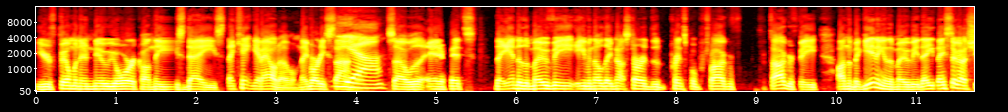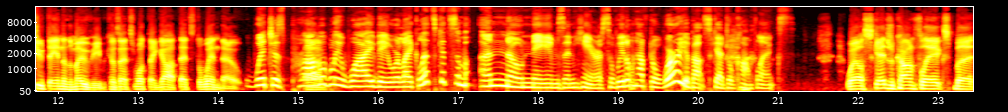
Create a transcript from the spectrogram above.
you're filming in New York on these days, they can't get out of them. They've already signed. them. Yeah, So if it's the end of the movie, even though they've not started the principal photography photography on the beginning of the movie, they they still got to shoot the end of the movie because that's what they got. That's the window. which is uh, probably why they were like, let's get some unknown names in here, so we don't have to worry about schedule conflicts. well schedule conflicts but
